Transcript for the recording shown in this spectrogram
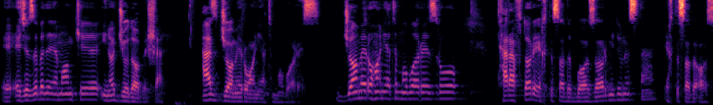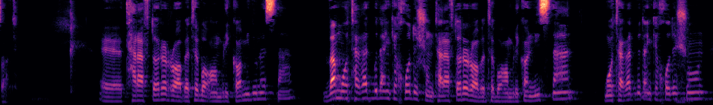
اجازه بده امام که اینا جدا بشن از جامعه روحانیت مبارز. جامعه روحانیت مبارز رو طرفدار اقتصاد بازار می‌دونستن اقتصاد آزاد. طرفدار رابطه با آمریکا می‌دونستن و معتقد بودن که خودشون طرفدار رابطه با آمریکا نیستن. معتقد بودن که خودشون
